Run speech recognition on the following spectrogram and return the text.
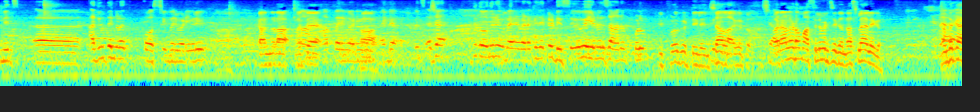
മീൻസ് അതിൽ നിങ്ങളെ കോസ്റ്റ്യൂം പരിപാടി ഒരു കന്നഡ മറ്റേ ആ പരിപാടി മീൻസ് പക്ഷെ എനിക്ക് തോന്നുന്നു വെ- വടക്ക് ചക്ക ഡിസേർവ് ചെയ്യണ ഒരു സാധനം ഇപ്പോഴും ഇപ്പോഴും കിട്ടിയില്ല. ഇൻഷാല്ലാ കിട്ടും. ഒരാളുടെ മസിൽ പിടിച്ചിരിക്കുന്നു. അസ്ലാലേക്കും എന്തൊക്കെ?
